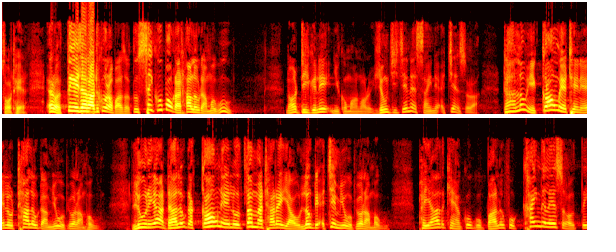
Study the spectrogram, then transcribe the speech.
စော်ထဲ။အဲ့တော့တေချာတာတခုတော့ပါဆို तू စိတ်ကူးပေါက်တာထားလို့တာမဟုတ်ဘူး။နော်ဒီကနေ့ညီကောင်မောင်တို့ယုံကြည်ခြင်းနဲ့ဆိုင်တဲ့အကျင့်ဆိုတာဒါလို့ရင်ကောင်းမယ်ထင်တယ်လို့ထားလို့တာမျိုးကိုပြောတာမဟုတ်ဘူး။ လူတွေကဒါလို့တာကောင်းတယ်လို့သတ်မှတ်ထားတဲ့အရာကိုလုပ်တဲ့အကျင့်မျိုးကိုပြောတာမဟုတ်ဘူး။ဖယားသခင်ကကိုယ့်ကိုဘာလို့ဖို့ခိုင်းတယ်လဲဆိုတော့သေ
